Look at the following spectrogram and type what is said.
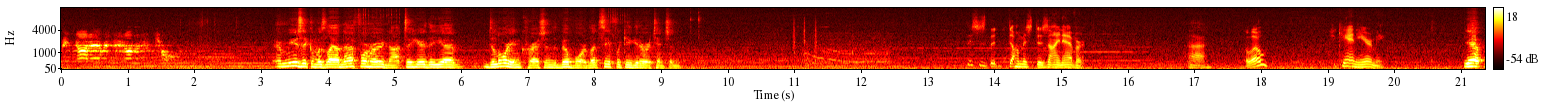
We've got everything under control. her music was loud enough for her not to hear the uh, DeLorean crash into the billboard. Let's see if we can get her attention. This is the dumbest design ever. Uh, hello? Can't hear me. Yep.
